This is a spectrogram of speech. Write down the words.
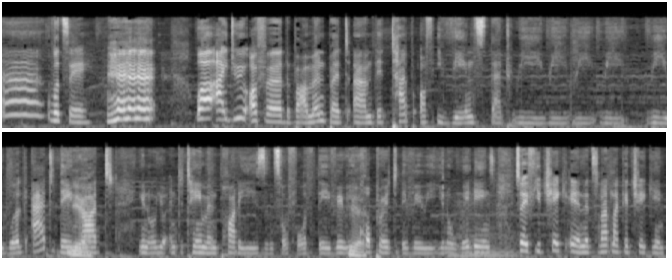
Uh, would say. well, I do offer the barman, but um, the type of events that we we we we we work at, they're Yeah. not, you know, your entertainment parties and so forth. They're very Yeah. corporate. They're very, you know, weddings. So if you check in, it's not like a check in.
